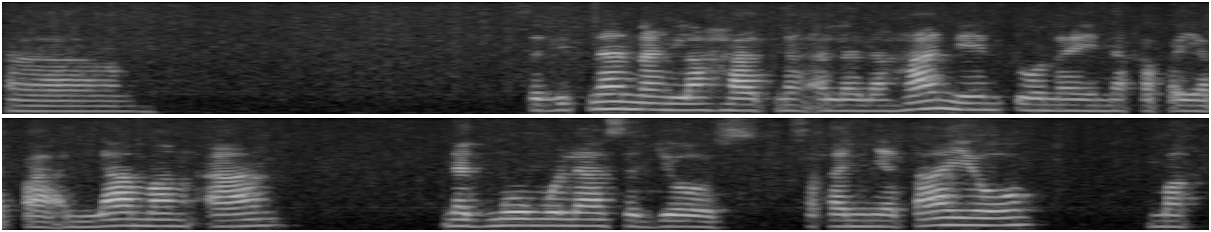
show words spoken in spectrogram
uh, sa gitna ng lahat ng alalahanin, tunay na kapayapaan lamang ang nagmumula sa Diyos. Sa Kanya tayo mak-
